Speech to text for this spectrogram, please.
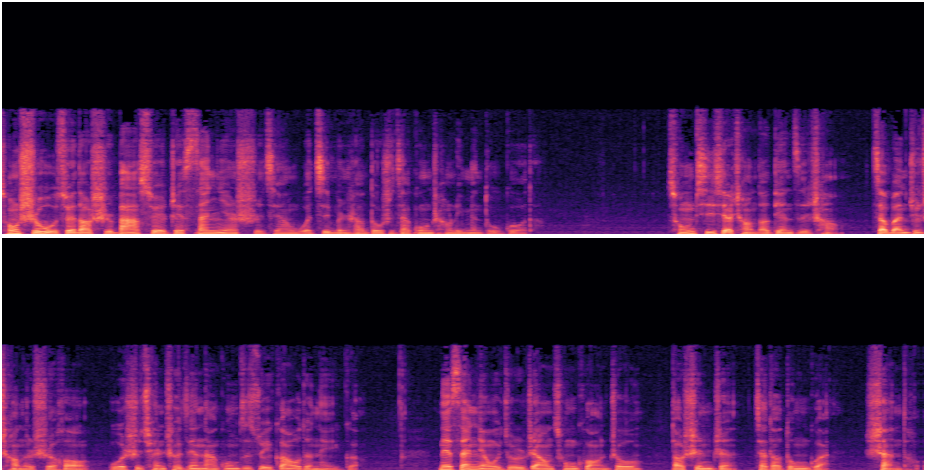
从十五岁到十八岁这三年时间，我基本上都是在工厂里面度过的。从皮鞋厂到电子厂，在玩具厂的时候，我是全车间拿工资最高的那一个。那三年，我就是这样从广州到深圳，再到东莞、汕头，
